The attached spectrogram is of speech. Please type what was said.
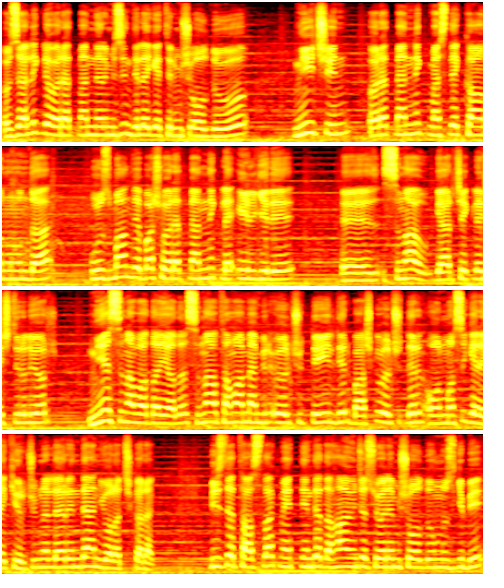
Özellikle öğretmenlerimizin dile getirmiş olduğu niçin öğretmenlik meslek kanununda uzman ve baş öğretmenlikle ilgili e, sınav gerçekleştiriliyor. Niye sınava dayalı? Sınav tamamen bir ölçüt değildir. Başka ölçütlerin olması gerekir cümlelerinden yola çıkarak. Biz de taslak metninde daha önce söylemiş olduğumuz gibi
